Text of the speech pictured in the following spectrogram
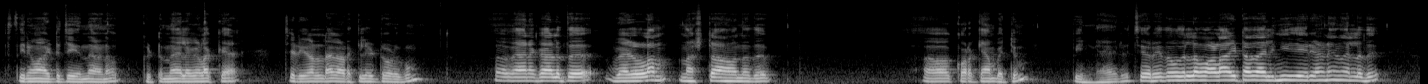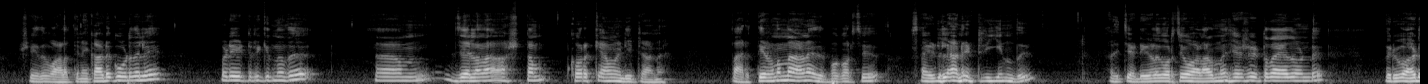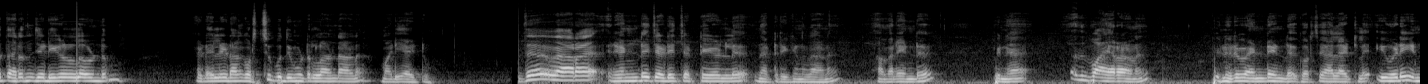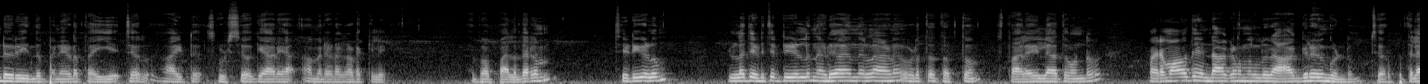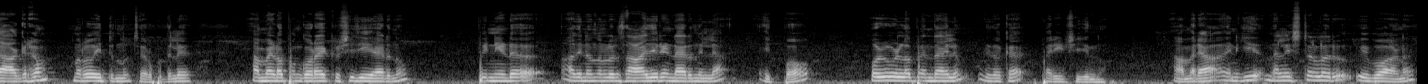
സ്ഥിരമായിട്ട് ചെയ്യുന്നതാണ്. കിട്ടുന്ന ഇലകളൊക്കെ ചെടികളുടെ കടക്കിലിട്ട് കൊടുക്കും. വേനൽക്കാലത്ത് വെള്ളം നഷ്ടമാവുന്നത് കുറയ്ക്കാൻ പറ്റും. പിന്നെ ഒരു ചെറിയ തോതിലുള്ള വളമായിട്ട് അത് അലിഞ്ഞ് ചേരുകയാണെങ്കിൽ നല്ലത്. പക്ഷേ ഇത് വളത്തിനേക്കാട് കൂടുതൽ ഇവിടെ ഇട്ടിരിക്കുന്നത് ജലനഷ്ടം കുറയ്ക്കാൻ വേണ്ടിയിട്ടാണ്. പരത്തിയിടണം എന്നാണ് ഇതിപ്പോൾ കുറച്ച് സൈഡിലാണ് ഇട്ടിരിക്കുന്നത്. അത് ചെടികൾ കുറച്ച് വളർന്ന ശേഷം ഇട്ടതായതുകൊണ്ട് ഒരുപാട് തരം ചെടികളുള്ളതുകൊണ്ടും ഇടയിലിടാൻ കുറച്ച് ബുദ്ധിമുട്ടുള്ളതുകൊണ്ടാണ് മടിയായിട്ടും. ഇത് വേറെ രണ്ട് ചെടിച്ചട്ടികളിൽ നട്ടിരിക്കുന്നതാണ്. അമരയുണ്ട് പിന്നെ അത് പയറാണ്. പിന്നെ ഒരു വെണ്ടയുണ്ട് കുറച്ച് കാലമായിട്ട് ഇവിടെയുണ്ട് ഒരു ഈന്തപ്പനയുടെ തൈ ചെറുതായിട്ട് സൂക്ഷിച്ച് നോക്കിയാൽ അറിയാം അമരയുടെ കടക്കിൽ. അപ്പോൾ പലതരം ചെടികളും ഉള്ള ചെടിച്ചട്ടികളിൽ നടുക എന്നുള്ളതാണ് ഇവിടുത്തെ തത്വം. സ്ഥലമില്ലാത്തതുകൊണ്ട് പരമാവധി ഉണ്ടാക്കണം എന്നുള്ളൊരു ആഗ്രഹം കൊണ്ടും ചെറുപ്പത്തിലെ ആഗ്രഹം നിറവേറ്റുന്നു. ചെറുപ്പത്തിൽ അമ്മയോടൊപ്പം കുറേ കൃഷി ചെയ്യുമായിരുന്നു പിന്നീട് അതിനൊന്നുള്ളൊരു സാഹചര്യം ഉണ്ടായിരുന്നില്ല. ഇപ്പോൾ ഒഴിവുള്ളപ്പോൾ എന്തായാലും ഇതൊക്കെ പരീക്ഷിക്കുന്നു. അമര എനിക്ക് നല്ല ഇഷ്ടമുള്ളൊരു വിഭവമാണ്.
